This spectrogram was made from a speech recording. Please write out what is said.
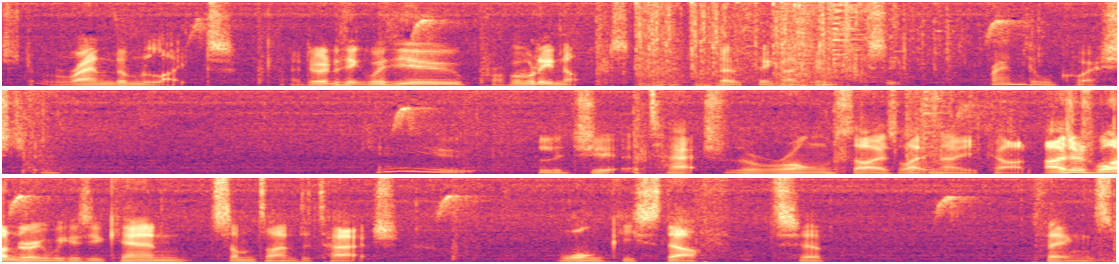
Just a random light. Can I do anything with you? Probably not. Don't think I can... Actually, random question. Can you legit attach the wrong size light? No, you can't. I was just wondering because you can sometimes attach wonky stuff to things.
